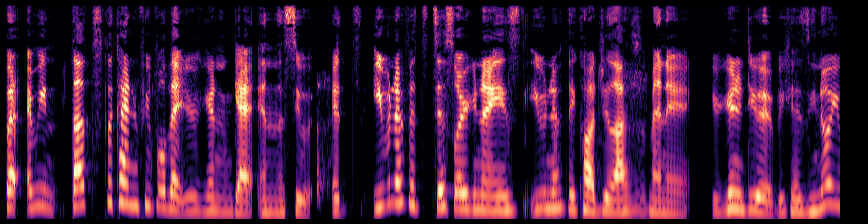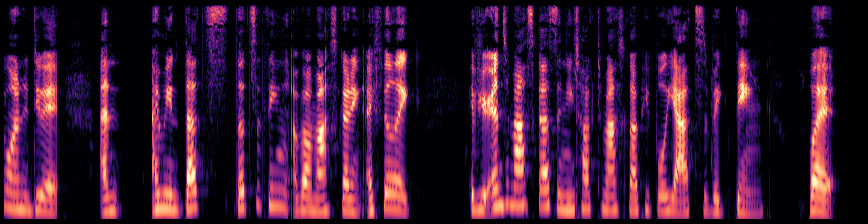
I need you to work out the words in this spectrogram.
But I mean, that's the kind of people that you're gonna get in the suit. It's even if it's disorganized, even if they called you last minute, you're gonna do it because you know you want to do it. And I mean, that's that's the thing about mascotting. I feel like if you're into mascots and you talk to mascot people, yeah, it's a big thing. But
